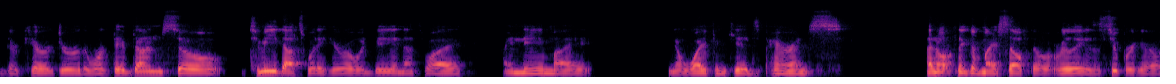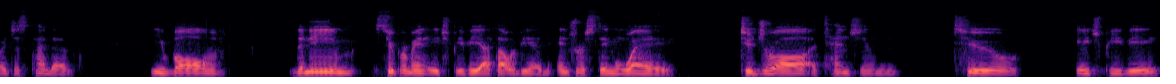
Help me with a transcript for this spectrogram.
their character or the work they've done. So to me, that's what a hero would be, and that's why I name my, you know, wife and kids parents. I don't think of myself though really as a superhero. It just kind of evolved. The name Superman HPV I thought would be an interesting way to draw attention to HPV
